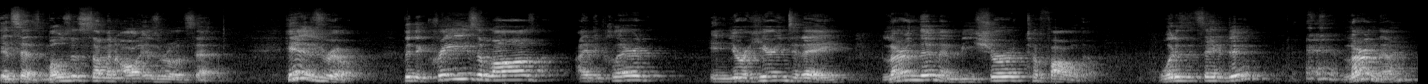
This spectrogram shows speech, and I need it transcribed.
It says, Moses summoned all Israel and said, Hear Israel, the decrees and laws I declared in your hearing today, learn them and be sure to follow them. What does it say to do? learn them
